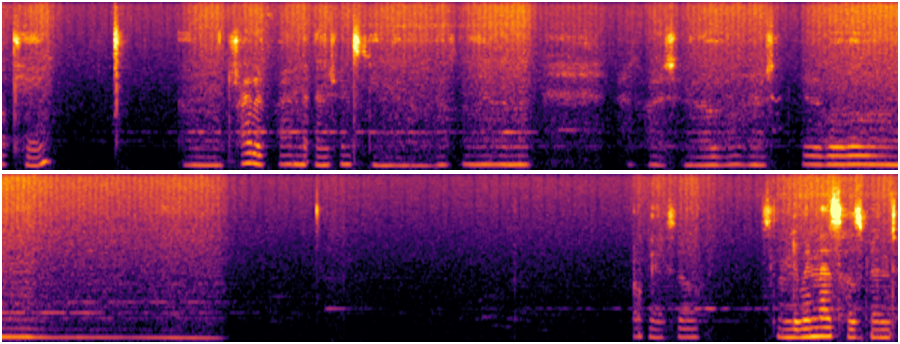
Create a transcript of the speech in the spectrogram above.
Okay. Um, try to find the entrance Okay, so Slendrina's husband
